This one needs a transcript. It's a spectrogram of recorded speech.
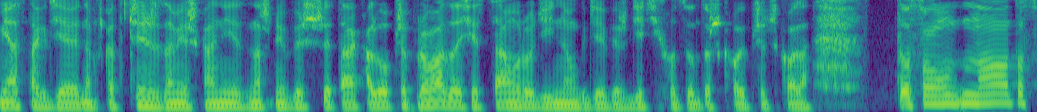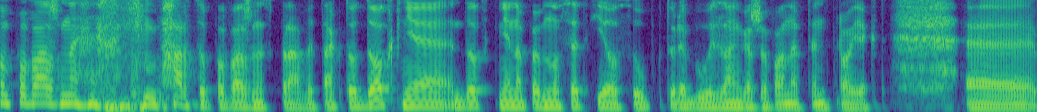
miasta, gdzie na przykład czynsz za mieszkanie jest znacznie wyższy, tak? Albo przeprowadza się z całą rodziną, gdzie, wiesz, dzieci chodzą do szkoły, przedszkola to są, no, to są poważne, bardzo poważne sprawy, tak? To dotknie, dotknie na pewno setki osób, które były zaangażowane w ten projekt e,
